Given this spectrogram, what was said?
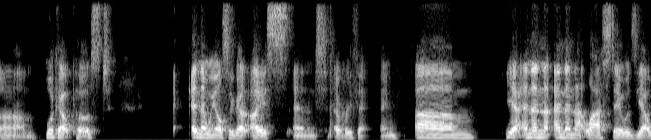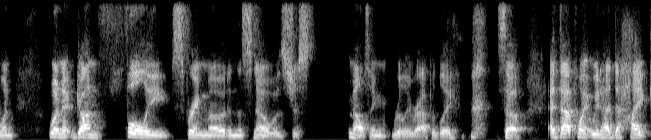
um, lookout post. And then we also got ice and everything. Um, yeah, and then and then that last day was yeah when when it gone fully spring mode and the snow was just melting really rapidly. so at that point we'd had to hike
